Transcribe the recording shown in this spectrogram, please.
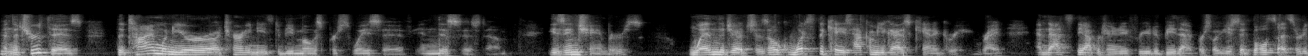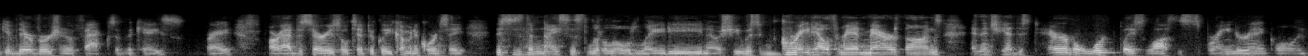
And the truth is, the time when your attorney needs to be most persuasive in this system is in chambers when the judge says, oh, what's the case? How come you guys can't agree, right? And that's the opportunity for you to be that persuasive. You said both sides sort of give their version of facts of the case, right? Our adversaries will typically come into court and say, this is the nicest little old lady, you know, she was in great health, ran marathons, and then she had this terrible workplace loss, this sprained her ankle, and,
